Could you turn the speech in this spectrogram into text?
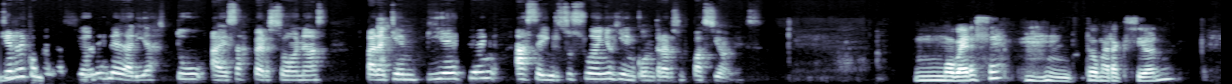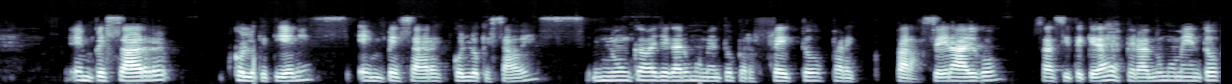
¿Qué recomendaciones le darías tú a esas personas para que empiecen a seguir sus sueños y encontrar sus pasiones? Moverse, tomar acción, empezar con lo que tienes, empezar con lo que sabes. Nunca va a llegar un momento perfecto para, para hacer algo. O sea, si te quedas esperando un momento,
